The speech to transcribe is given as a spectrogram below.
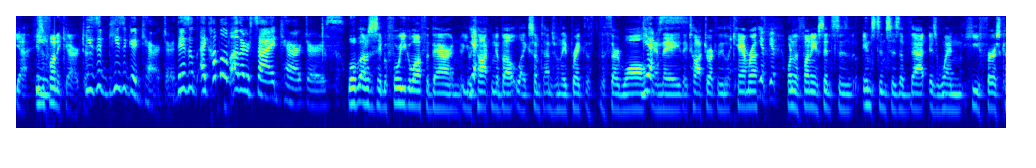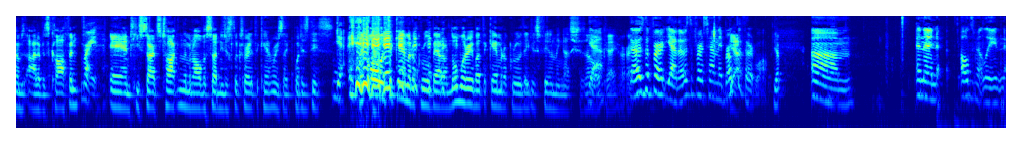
yeah. He's he- a funny character. he's a he's a good character there's a, a couple of other side characters Well, I was gonna say before you go off the Baron, you were Yeah. talking about like sometimes when they break the, the third wall Yes. and they they talk directly to the camera. Yep, yep. One of the funniest instances instances of that is when he first comes out of his coffin, Right. And he starts talking to them, and all of a sudden he just looks right at the camera. He's like, "What is this?" yeah Like, oh, it's a camera crew, Baron. Don't worry about the camera crew. They just filming us. Says, "Oh, yeah okay, all right." that was the first yeah that was the first time they broke Yeah. the third wall yep. um and then ultimately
